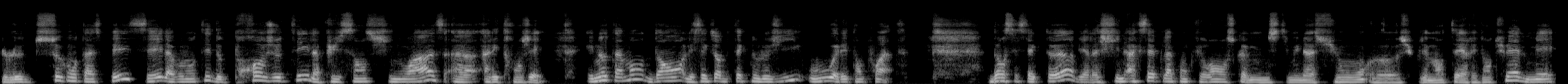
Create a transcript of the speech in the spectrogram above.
Le second aspect, c'est la volonté de projeter la puissance chinoise à, l'étranger, et notamment dans les secteurs de technologie où elle est en pointe. Dans ces secteurs, eh la Chine accepte la concurrence comme une stimulation euh, supplémentaire éventuelle, mais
